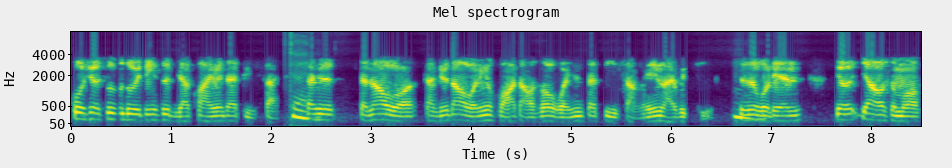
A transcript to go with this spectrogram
过去的速度一定是比较快，因为在比赛。对。但是等到我感觉到我那个滑倒的时候，我已经在地上，已经来不及，就是我连要要什么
